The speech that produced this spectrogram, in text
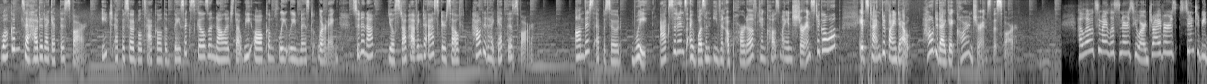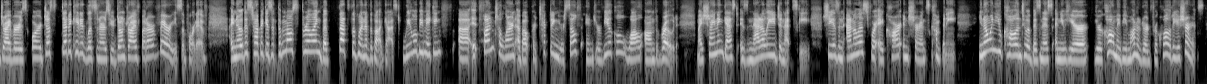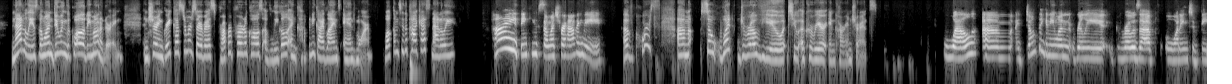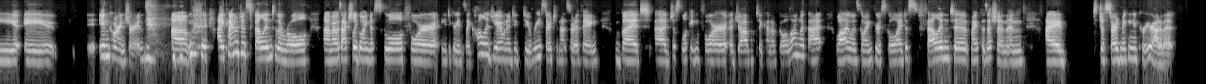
Welcome to How Did I Get This Far? Each episode will tackle the basic skills and knowledge that we all completely missed learning. Soon enough, you'll stop having to ask yourself, How did I get this far? On this episode, wait, accidents I wasn't even a part of can cause my insurance to go up? It's time to find out. How did I get car insurance this far? Hello to my listeners who are drivers, soon to be drivers, or just dedicated listeners who don't drive but are very supportive. I know this topic isn't the most thrilling, but that's the point of the podcast. We will be making uh, it fun to learn about protecting yourself and your vehicle while on the road. My shining guest is Natali Janetske. She is an analyst for a car insurance company. You know, when you call into a business and you hear your call may be monitored for quality assurance. Natali is the one doing the quality monitoring, ensuring great customer service, proper protocols of legal and company guidelines, and more. Welcome to the podcast, Natali. Hi, thank you so much for having me. Of course. Um, so, what drove you to a career in car insurance? Well, um, I don't think anyone really grows up wanting to be a in car insurance. um, I kind of just fell into the role. Um, I was actually going to school for a degree in psychology. I wanted to do research and that sort of thing. But uh, just looking for a job to kind of go along with that while I was going through school, I just fell into my position and I just started making a career out of it.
